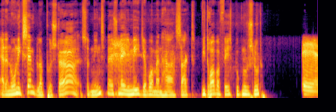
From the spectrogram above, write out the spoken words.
Er der nogle eksempler på større sådan internationale medier, hvor man har sagt, vi dropper Facebook, nu er det slut? Uh,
